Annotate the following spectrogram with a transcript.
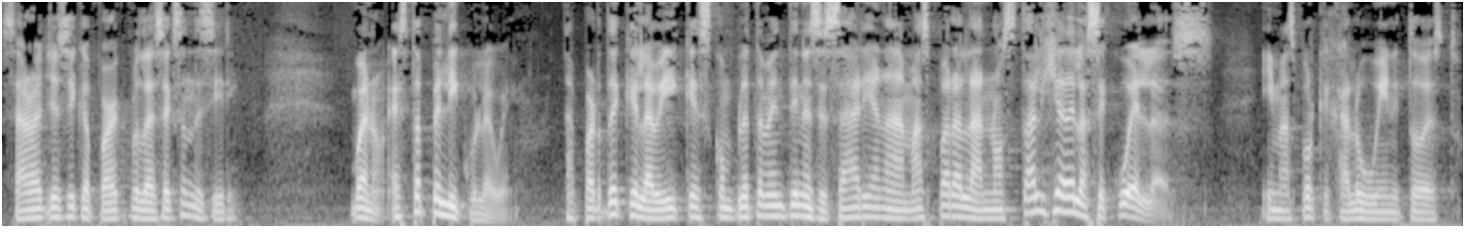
Sarah Jessica Parker por la de Sex and the City. Bueno, esta película, güey, aparte de que la vi que es completamente innecesaria, nada más para la nostalgia de las secuelas, y más porque Halloween y todo esto.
